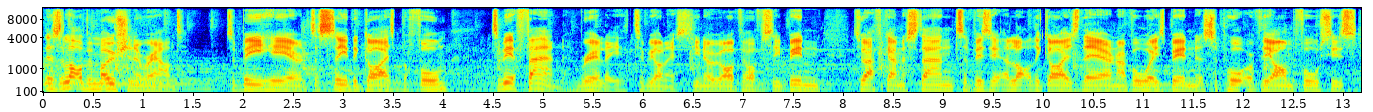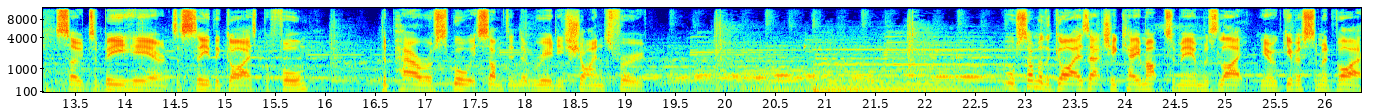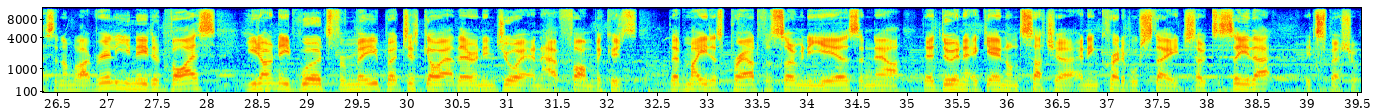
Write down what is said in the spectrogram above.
there's a lot of emotion around to be here and to see the guys perform. To be a fan, really, to be honest. You know, I've obviously been to Afghanistan to visit a lot of the guys there, and I've always been a supporter of the armed forces. So to be here and to see the guys perform, the power of sport is something that really shines through. Well, some of the guys actually came up to me and was like, you know, give us some advice. And I'm like, really? You need advice? You don't need words from me, but just go out there and enjoy it and have fun because they've made us proud for so many years and now they're doing it again on such a, an incredible stage. So to see that, it's special.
